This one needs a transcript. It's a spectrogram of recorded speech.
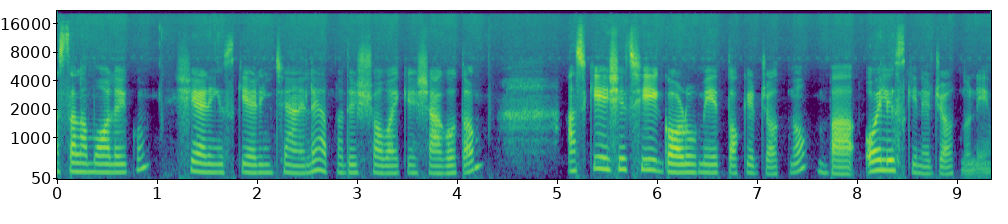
আসসালামু আলাইকুম। শেয়ারিং স্কেয়ারিং চ্যানেলে আপনাদের সবাইকে স্বাগতম। আজকে এসেছি গরমে ত্বকের যত্ন বা অয়েলি স্কিনের যত্ন নিয়ে।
